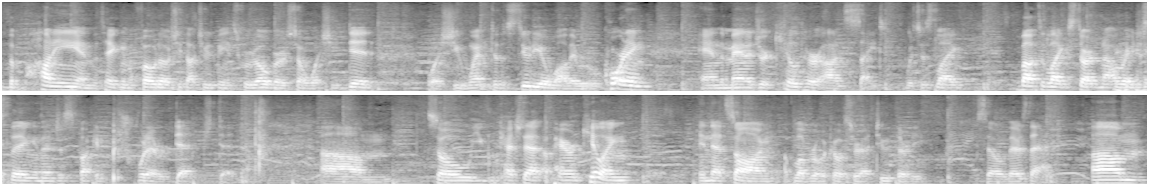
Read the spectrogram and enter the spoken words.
the honey and the taking the photo, she thought she was being screwed over. So what she did was she went to the studio while they were recording, and the manager killed her on site, which is like about to like start an outrageous thing, and then just fucking whatever, dead, she's dead now. Um, so you can catch that apparent killing in that song of Love Roller Coaster at 2:30. So there's that. Um,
